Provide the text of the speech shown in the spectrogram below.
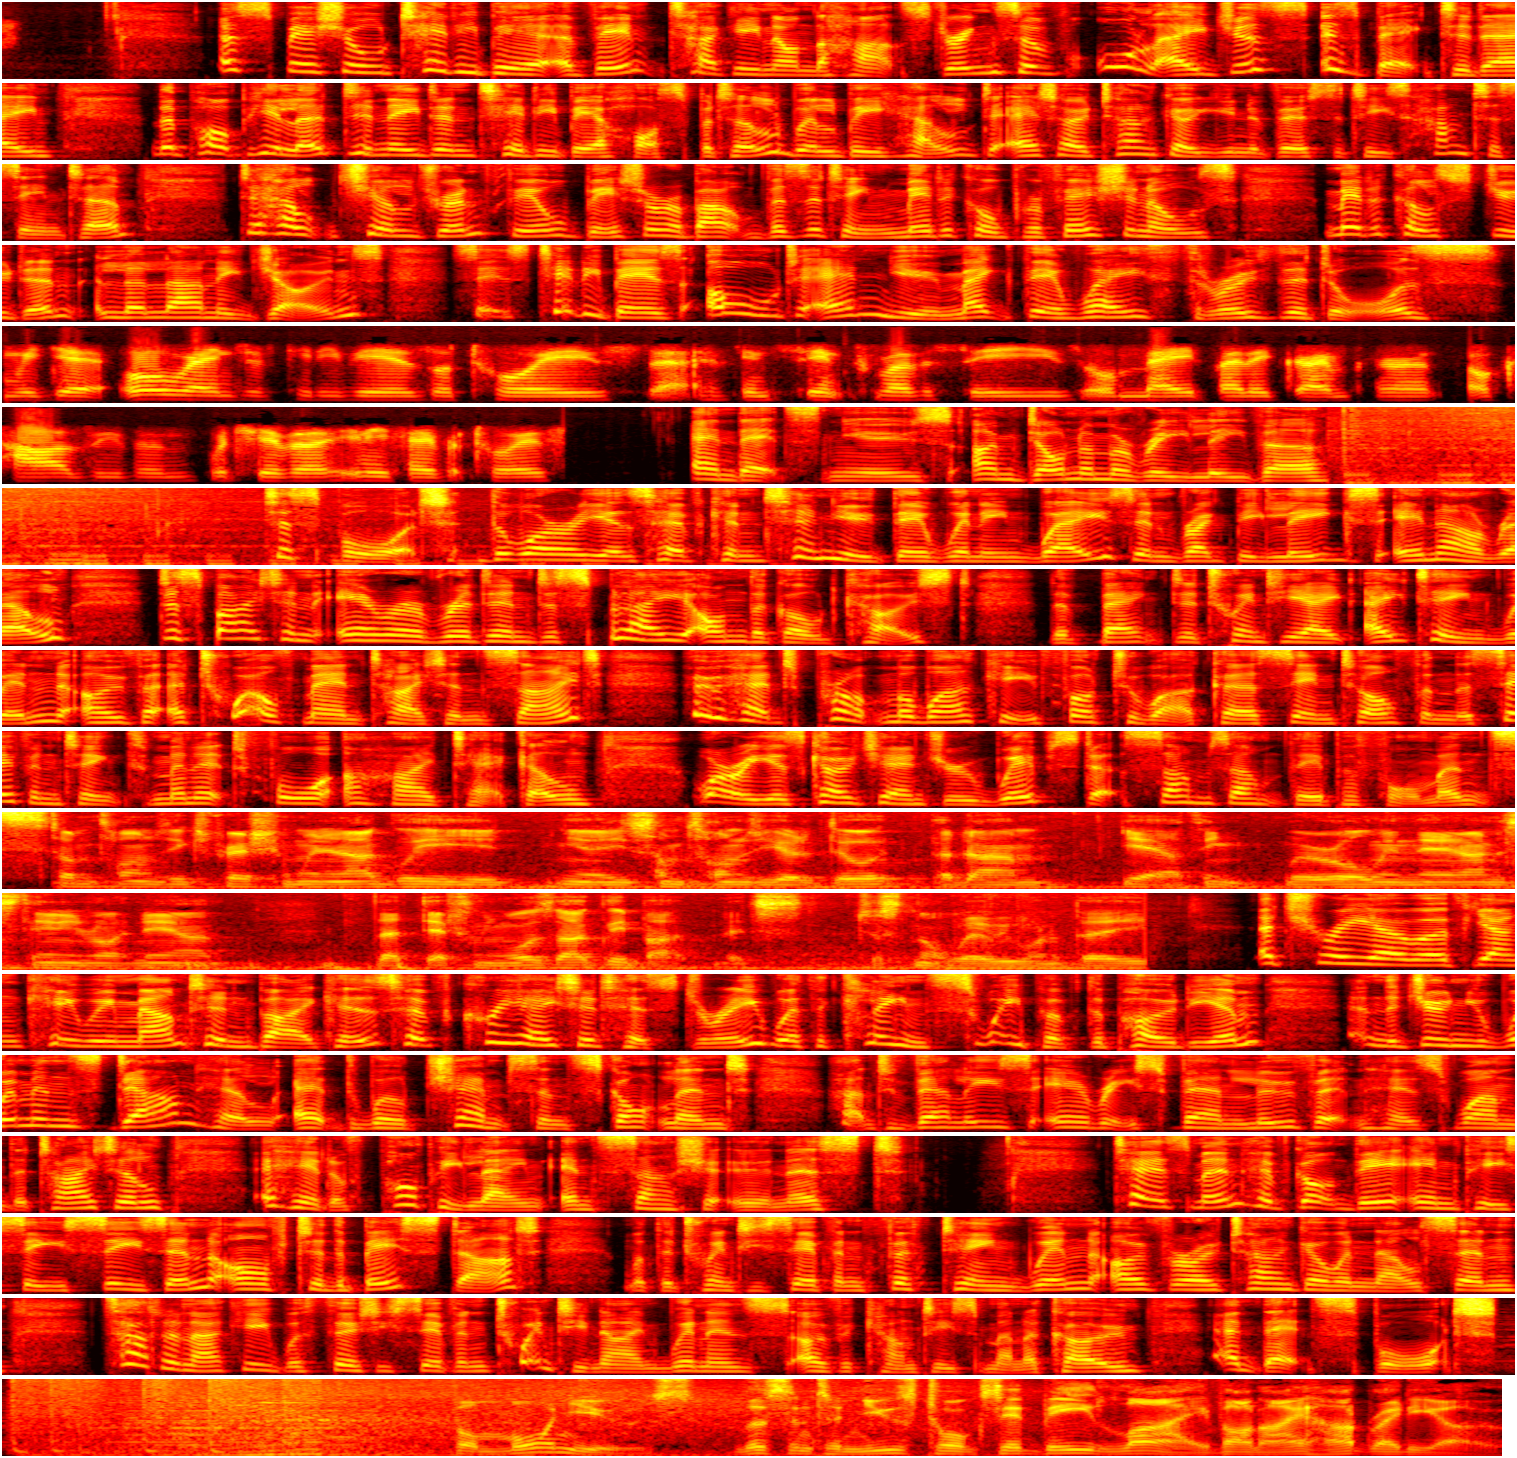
A special teddy bear event tugging on the heartstrings of all ages is back today. The popular Dunedin Teddy Bear Hospital will be held at Otago University's Hunter Centre to help children feel better about visiting medical professionals. Medical student Lalani Jones says teddy bears old and new make their way through the doors. We get all range of teddy bears or toys that have been sent from overseas or made by their grandparents or cars even, whichever, any favourite toys. And that's news. I'm Donna Marie Lever. To sport, the Warriors have continued their winning ways in Rugby League's NRL. Despite an error ridden display on the Gold Coast, they've banked a 28 18 win over a 12 man Titans side who had prop Moeaki Fotuaika sent off in the 17th minute for a high tackle. Warriors coach Andrew Webster sums up their performance. Sometimes the expression when ugly, you, you know, sometimes you got to do it. But um, yeah, I think we're all in there understanding right now that definitely was ugly, but it's just not where we want to be. A trio of young Kiwi mountain bikers have created history with a clean sweep of the podium in the junior women's downhill at the World Champs in Scotland. Hutt Valley's Erice van Leuven has won the title ahead of Poppy Lane and Sacha Earnest. Tasman have got their NPC season off to the best start with a 27 15 win over Otago and Nelson. Taranaki with 37 29 winners over Counties Manukau. And that's sport. For more news, listen to Newstalk ZB live on iHeartRadio.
